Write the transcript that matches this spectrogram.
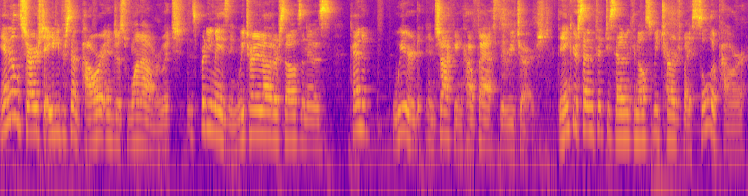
And it'll charge to 80% power in just one hour, which is pretty amazing. We tried it out ourselves and it was kind of weird and shocking how fast it recharged. The Anker 757 can also be charged by solar power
